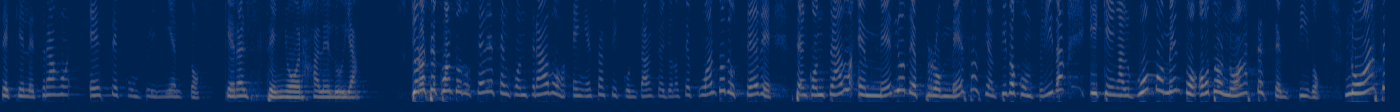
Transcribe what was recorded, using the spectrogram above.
de que le trajo ese cumplimiento, que era el Señor, aleluya. Yo no sé cuántos de ustedes se han encontrado en esas circunstancias. Yo no sé cuántos de ustedes se han encontrado en medio de promesas que han sido cumplidas y que en algún momento otro no hace sentido. No hace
